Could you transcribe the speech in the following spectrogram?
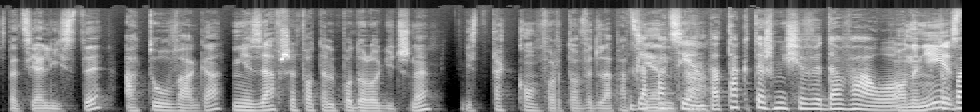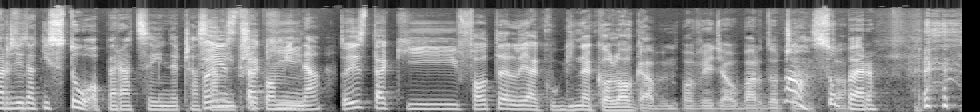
specjalisty. A tu uwaga, nie zawsze fotel podologiczny jest tak komfortowy dla pacjenta. Dla pacjenta, tak też mi się wydawało. On nie to jest- bardziej taki stół operacyjny czasami przypomina. Taki, to jest taki fotel jak u ginekologa, bym powiedział, bardzo O, często. super.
